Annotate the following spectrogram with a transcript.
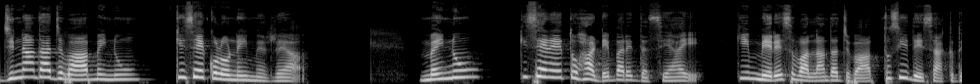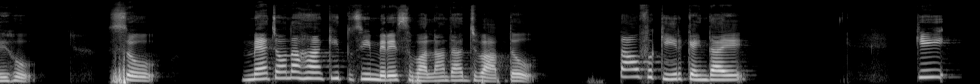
ਜਿਨ੍ਹਾਂ ਦਾ ਜਵਾਬ ਮੈਨੂੰ ਕਿਸੇ ਕੋਲੋਂ ਨਹੀਂ ਮਿਲ ਰਿਹਾ। ਮੈਨੂੰ ਕਿਸੇ ਨੇ ਤੁਹਾਡੇ ਬਾਰੇ ਦੱਸਿਆ ਏ ਕਿ ਮੇਰੇ ਸਵਾਲਾਂ ਦਾ ਜਵਾਬ ਤੁਸੀਂ ਦੇ ਸਕਦੇ ਹੋ। ਸੋ ਮੈਂ ਚਾਹੁੰਦਾ ਹਾਂ ਕਿ ਤੁਸੀਂ ਮੇਰੇ ਸਵਾਲਾਂ ਦਾ ਜਵਾਬ ਦਿਓ। ਤਾਂ ਉਹ ਫਕੀਰ ਕਹਿੰਦਾ ਏ ਕਿ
